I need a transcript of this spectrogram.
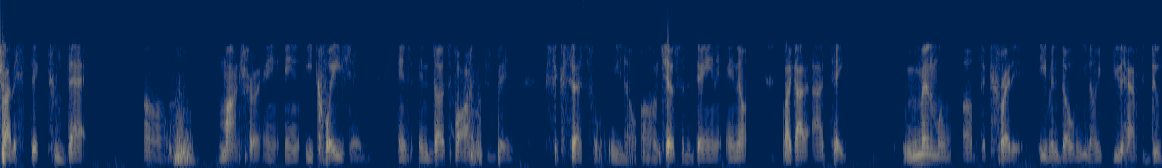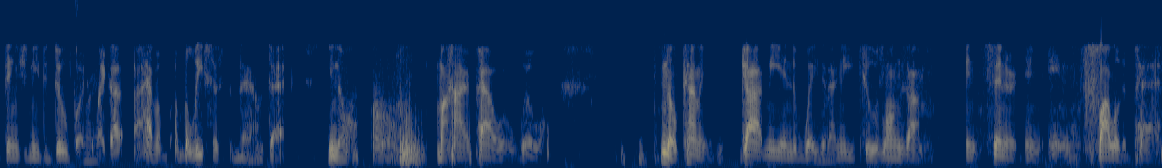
try to stick to that um, mantra and, and equation, and, and thus far it's been successful. You know, um, just for the day, and, and uh, like I, I take minimum of the credit, even though you know you have to do things you need to do. But Right. like I, I have a, a belief system now that you know um, my higher power will, you know, kind of guide me in the way that I need to, as long as I'm in center and, and follow the path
